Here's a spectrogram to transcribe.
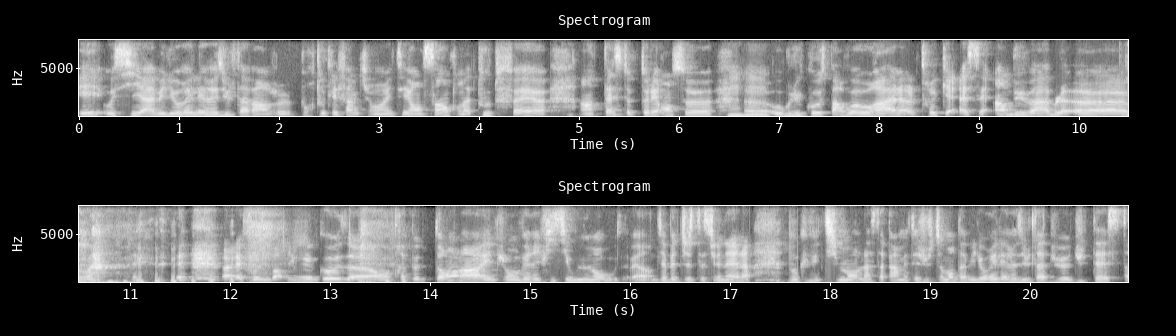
et aussi à améliorer les résultats. Enfin, je, pour toutes les femmes qui ont été enceintes, on a toutes fait euh, un test de tolérance euh, mhm. euh, au glucose par voie orale. Le truc est assez imbuvable. Il faut se boire du glucose en très peu de temps là, et puis on vérifie si oui ou non vous avez un diabète gestationnel. Donc effectivement, là, ça permettait justement d'améliorer les résultats du, du test.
